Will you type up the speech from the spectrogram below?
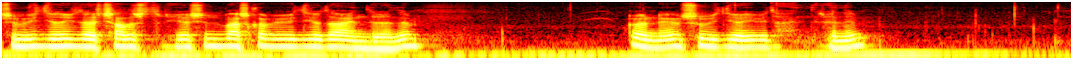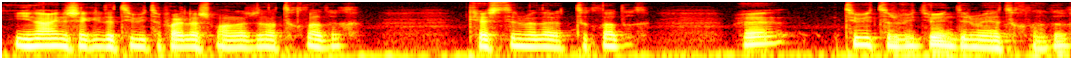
Şimdi videoyu da çalıştırıyor. Şimdi başka bir video daha indirelim. Örneğin şu videoyu bir daha indirelim. Yine aynı şekilde tweet'i paylaşma aracına tıkladık. Kestirmelere tıkladık. Ve Twitter video indirmeye tıkladık.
